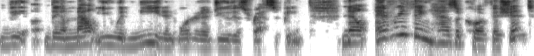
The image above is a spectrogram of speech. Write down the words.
the, the amount you would need in order to do this recipe. Now, everything has a coefficient,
